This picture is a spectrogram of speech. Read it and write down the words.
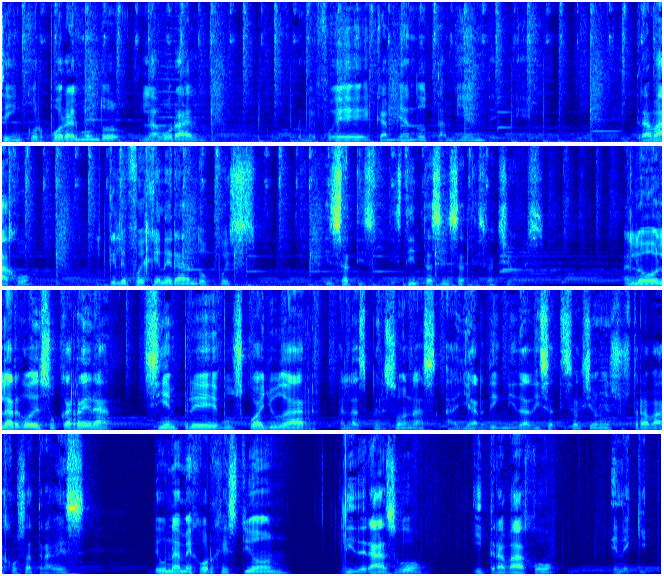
se incorpora al mundo laboral, conforme fue cambiando también de, trabajo y que le fue generando pues distintas insatisfacciones. A lo largo de su carrera siempre buscó ayudar a las personas a hallar dignidad y satisfacción en sus trabajos a través de una mejor gestión, liderazgo y trabajo en equipo.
